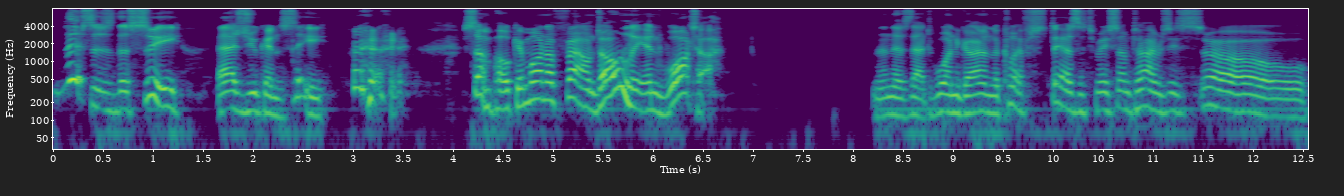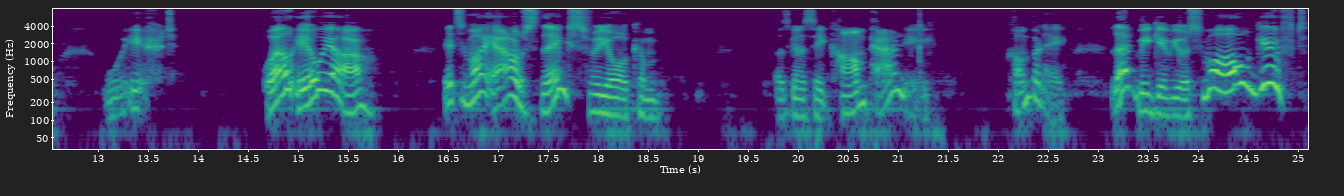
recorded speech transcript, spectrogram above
This is the sea, as you can see. Some Pokemon are found only in water. And then there's that one guy on the cliff stares at me sometimes. He's so weird. Well, here we are. It's my house. Thanks for your com. I was gonna say company. Company. Let me give you a small gift.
